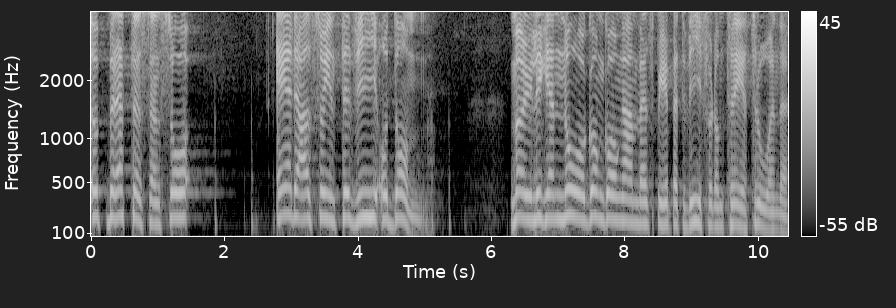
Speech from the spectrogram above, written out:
uppberättelsen så är det alltså inte vi och dem Möjligen någon gång används begreppet vi för de tre troende.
